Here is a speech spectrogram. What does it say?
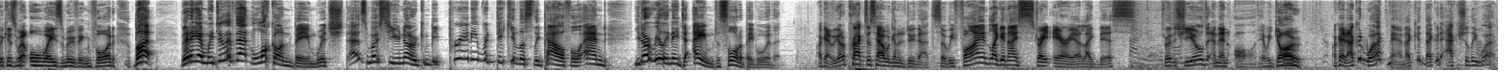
because we're always moving forward. But, then again, we do have that lock-on beam, which, as most of you know, can be pretty ridiculously powerful, and you don't really need to aim to slaughter people with it. Okay, we gotta practice how we're gonna do that. So we find like a nice straight area like this. Throw the shield and then, oh, there we go. Okay, that could work, man. That could that could actually work.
